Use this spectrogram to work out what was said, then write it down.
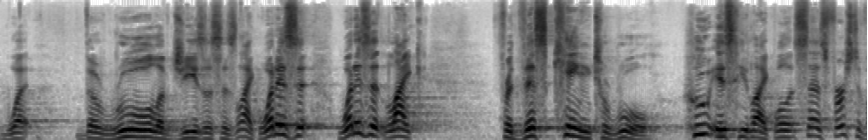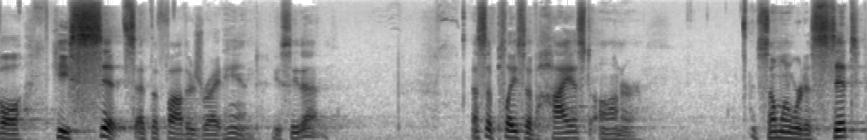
what the rule of Jesus is like. What is it, what is it like for this king to rule? Who is he like? Well, it says, first of all, he sits at the Father's right hand. You see that? That's a place of highest honor. If someone were to sit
